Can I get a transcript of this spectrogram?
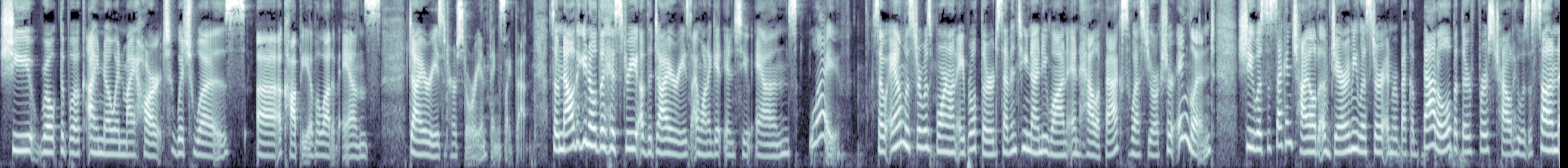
She wrote the book I Know in My Heart, which was uh, a copy of a lot of Anne's diaries and her story and things like that. So now that you know the history of the diaries, I want to get into Anne's life. So, Anne Lister was born on April 3rd, 1791, in Halifax, West Yorkshire, England. She was the second child of Jeremy Lister and Rebecca Battle, but their first child, who was a son,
